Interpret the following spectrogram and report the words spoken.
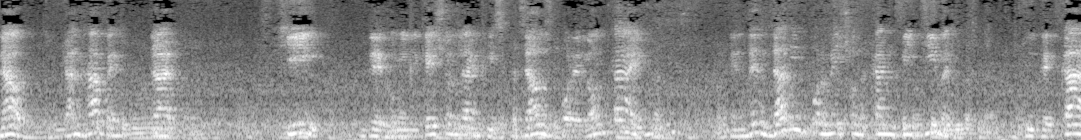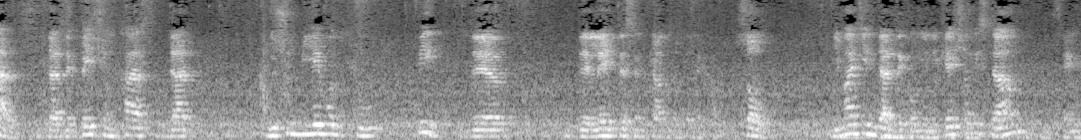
Now, it can happen that he, the communication line is down for a long time, and then that information can be given to the card that the patient has that we should be able to pick their the latest encounter that they have. So imagine that the communication is down and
